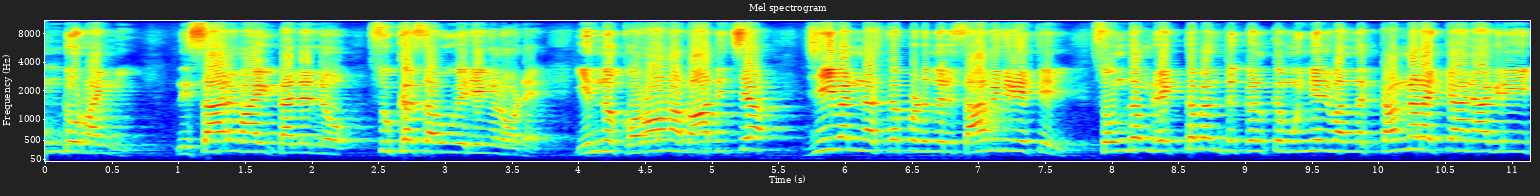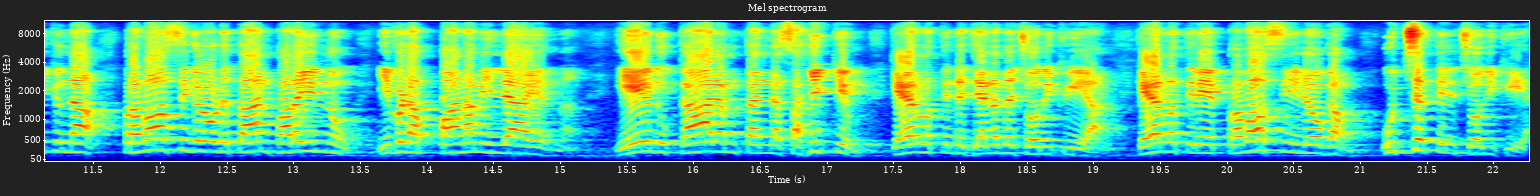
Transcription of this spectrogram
ഉണ്ടുറങ്ങി. നിസ്സാരമായിട്ടല്ലല്ലോ സുഖ സൗകര്യങ്ങളോടെ ഇന്ന് കൊറോണ ബാധിച്ച ജീവൻ നഷ്ടപ്പെടുന്ന ഒരു സാഹചര്യത്തിൽ സ്വന്തം രക്തബന്ധുക്കൾക്ക് മുന്നിൽ വന്ന് കണ്ണടയ്ക്കാൻ ആഗ്രഹിക്കുന്ന പ്രവാസികളോട് താൻ പറയുന്നു ഇവിടെ പണമില്ല എന്ന്. ഏതു കാലം തന്നെ സഹിക്കും? കേരളത്തിന്റെ ജനത ചോദിക്കുകയാണ് കേരളത്തിലെ പ്രവാസി ലോകം ഉച്ചത്തിൽ ചോദിക്കുക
